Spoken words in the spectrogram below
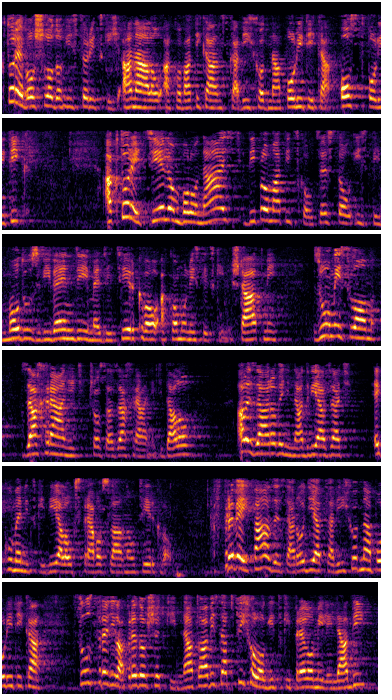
ktoré vošlo do historických análov ako vatikánska východná politika, Ostpolitik, a ktorej cieľom bolo nájsť diplomatickou cestou istý modus vivendi medzi cirkvou a komunistickými štátmi s úmyslom zachrániť, čo sa zachrániť dalo, ale zároveň nadviazať ekumenický dialog s pravoslávnou cirkvou. V prvej fáze sa rodiaca východná politika sústredila predovšetkým na to, aby sa psychologicky prelomili ľady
